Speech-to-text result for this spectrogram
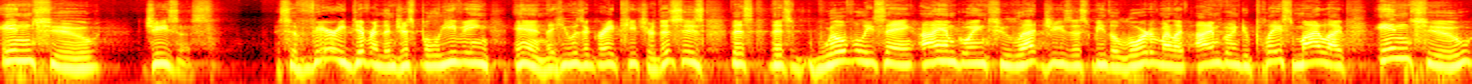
into Jesus. It's very different than just believing in that he was a great teacher. This is this, this willfully saying, I am going to let Jesus be the Lord of my life. I am going to place my life into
